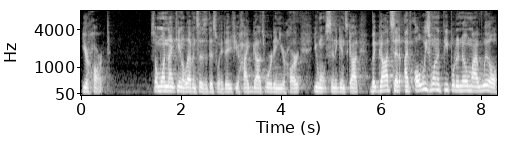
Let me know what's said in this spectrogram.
your heart. Psalm 119.11 says it this way, that if you hide God's word in your heart, you won't sin against God. But God said, I've always wanted people to know my will,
